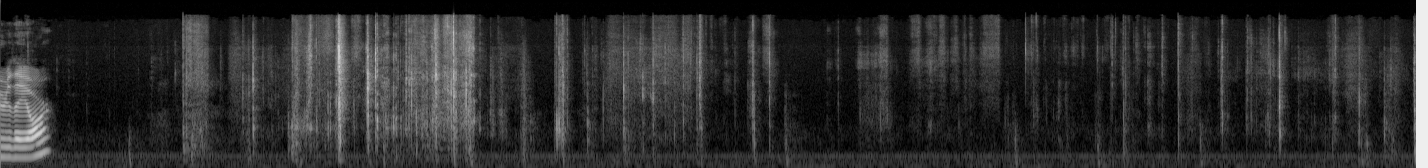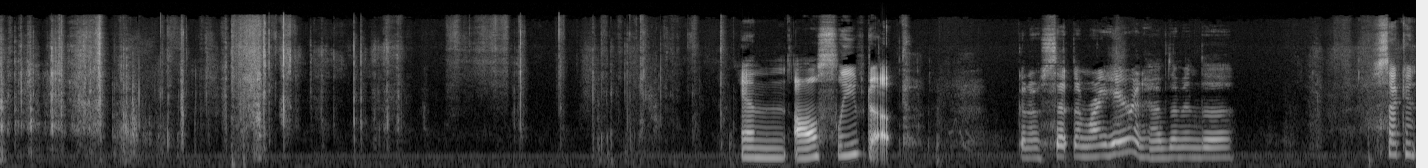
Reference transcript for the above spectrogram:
Here they are. and all sleeved up. Gonna set them right here and have them in the second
